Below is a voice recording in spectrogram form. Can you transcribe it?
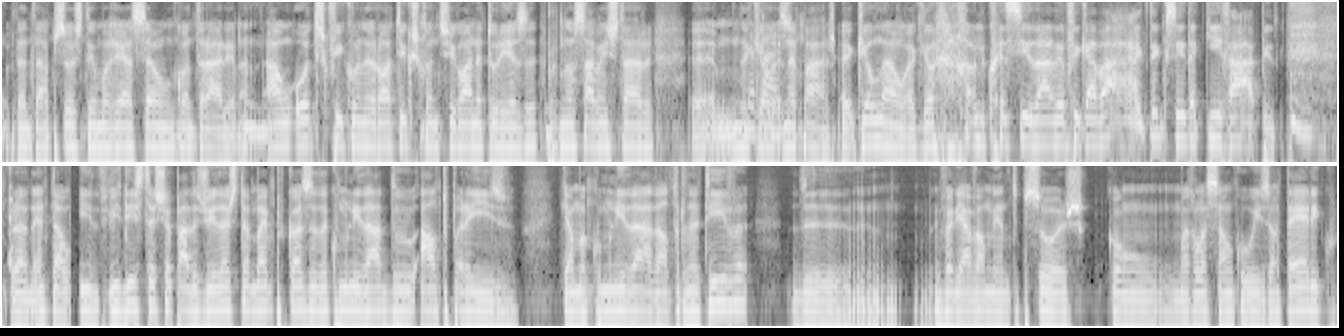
Portanto, há pessoas que têm uma reação contrária. é? Há outros que ficam neuróticos quando chegam à natureza porque não sabem estar eh, naquele, paz. na paz. Aquele não, aquele com a cidade ele ficava, ah, tenho que sair daqui rápido. Pronto, então, e, e disse das Chapadas Vidas também por causa da comunidade do Alto Paraíso, que é uma comunidade alternativa de invariavelmente pessoas com uma relação com o esotérico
